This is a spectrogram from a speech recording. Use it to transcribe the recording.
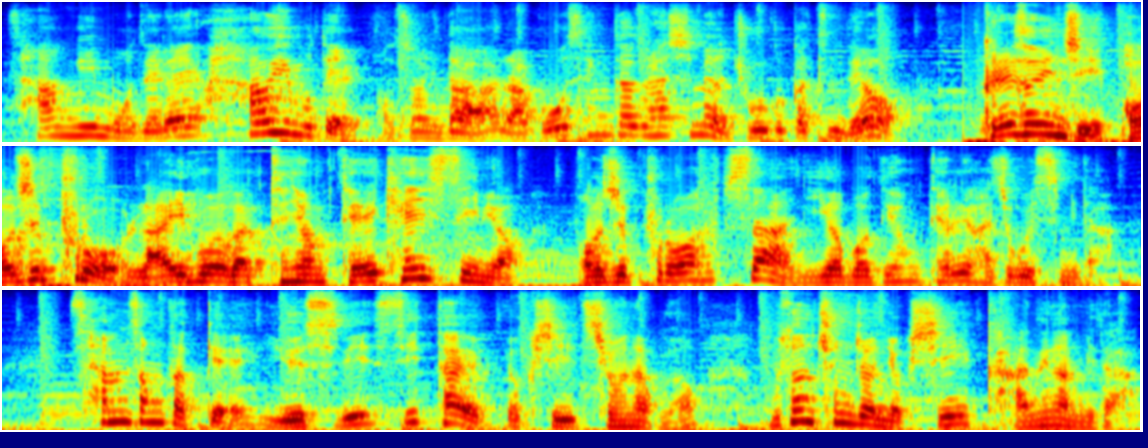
상위 모델의 하위 모델 버전이다 라고 생각을 하시면 좋을 것 같은데요. 그래서인지 버즈 프로 라이브와 같은 형태의 케이스이며 버즈 프로와 흡사한 earbud 형태를 가지고 있습니다. 삼성답게 USB-C 타입 역시 지원하고요. 무선 충전 역시 가능합니다.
